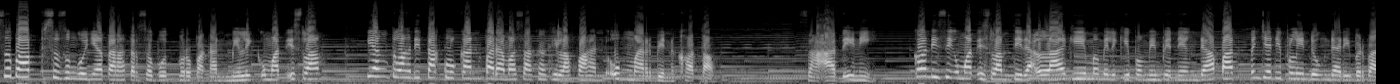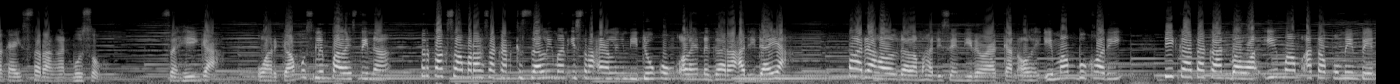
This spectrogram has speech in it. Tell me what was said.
Sebab sesungguhnya tanah tersebut merupakan milik umat Islam yang telah ditaklukkan pada masa kekhilafahan Umar bin Khattab. Saat ini, kondisi umat Islam tidak lagi memiliki pemimpin yang dapat menjadi pelindung dari berbagai serangan musuh. Sehingga warga muslim Palestina terpaksa merasakan kezaliman Israel yang didukung oleh negara adidaya. Padahal dalam hadis yang diriwayatkan oleh Imam Bukhari dikatakan bahwa imam atau pemimpin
